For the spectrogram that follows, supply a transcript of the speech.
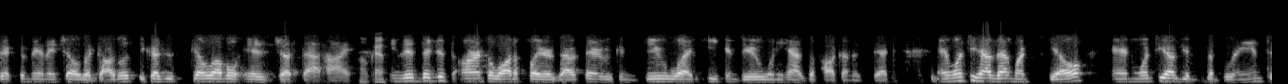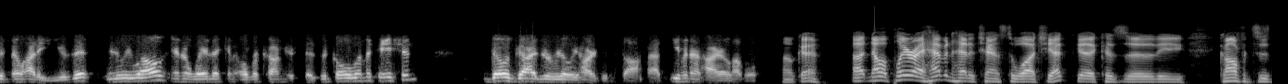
six in the NHL regardless because his skill level is just that high. Okay. I mean, there, there just aren't a lot of players out there who can do what he can do when he has the puck on his stick. And once you have that much skill, and once you have the, the brain to know how to use it really well in a way that can overcome your physical limitations, those guys are really hard to stop at, even at higher levels. Okay. Uh, now, a player I haven't had a chance to watch yet because uh, uh, the conferences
